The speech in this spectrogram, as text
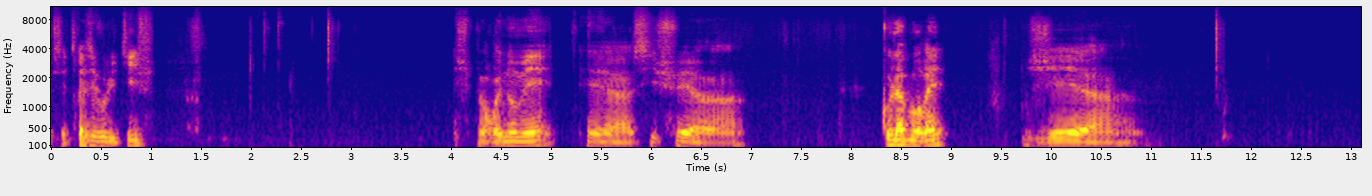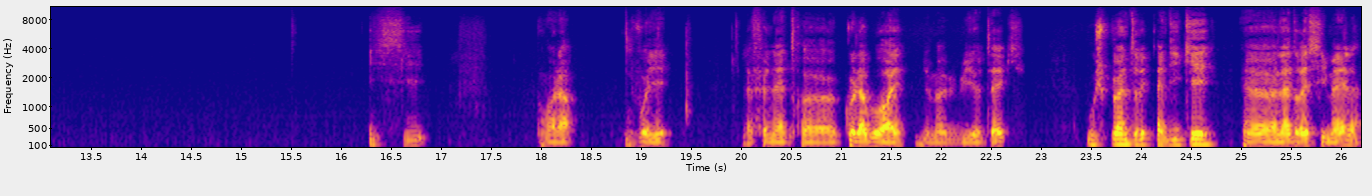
C'est très évolutif. Je peux renommer. Et si je fais collaborer, j'ai ici, voilà, vous voyez la fenêtre euh, collaborer de ma bibliothèque, où je peux indiquer euh, l'adresse email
